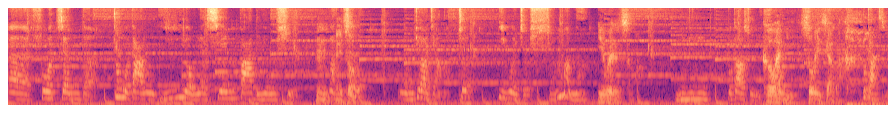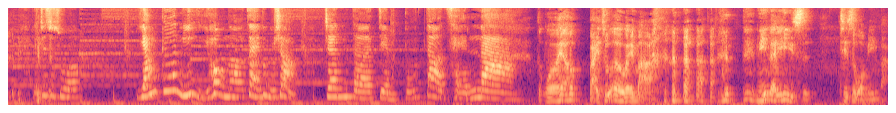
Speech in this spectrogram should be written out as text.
呃，说真的，中国大陆已有了先发的优势。嗯，那没错，我们就要讲了，这意味着什么呢？意味着什么？嗯，不告诉你，科万你说一下吧。不告诉你。也就是说，杨哥，你以后呢，在路上真的捡不到钱啦。我要摆出二维码。您的意思，其实我明白。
